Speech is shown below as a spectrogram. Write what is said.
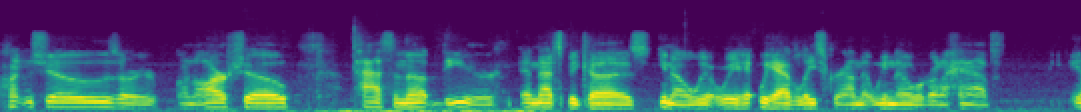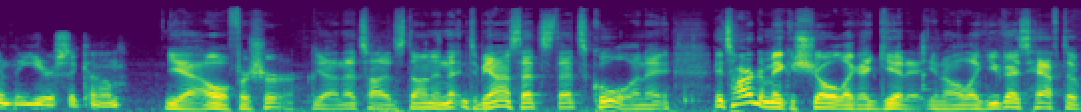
hunting shows or on our show passing up deer, and that's because you know we we, we have lease ground that we know we're going to have in the years to come. Yeah, oh, for sure. Yeah, and that's how it's done. And that, to be honest, that's that's cool. And it, it's hard to make a show like I get it. You know, like you guys have to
